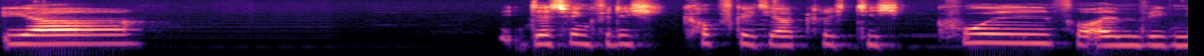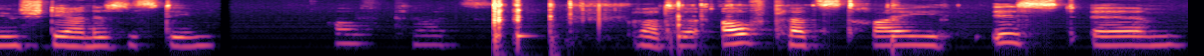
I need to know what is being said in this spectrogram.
ja, deswegen finde ich Kopfgeldjagd richtig cool, vor allem wegen dem Sternesystem. Auf Platz. Warte, auf Platz 3 ist ähm,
